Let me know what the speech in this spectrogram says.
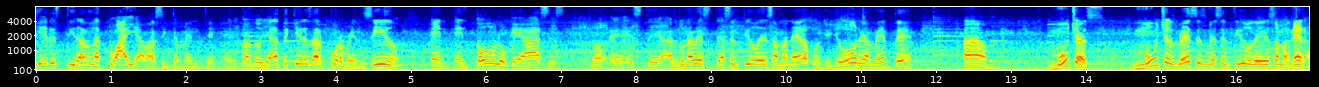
quieres tirar la toalla, básicamente, eh, cuando ya te quieres dar por vencido en, en todo lo que haces ¿no? Este, ¿Alguna vez te has sentido de esa manera? Porque yo realmente muchas, muchas veces me he sentido de esa manera.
